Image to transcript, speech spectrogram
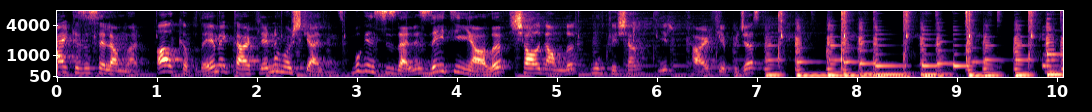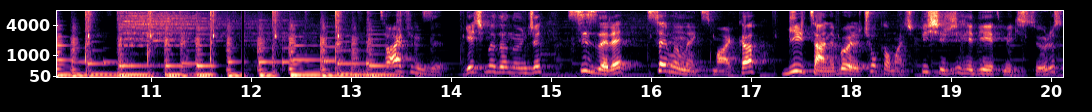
Herkese selamlar. Al Kapıda Yemek Tariflerine hoş geldiniz. Bugün sizlerle zeytinyağlı, şalgamlı muhteşem bir tarif yapacağız. Tarifimize geçmeden önce sizlere 7X marka bir tane böyle çok amaç pişirici hediye etmek istiyoruz.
